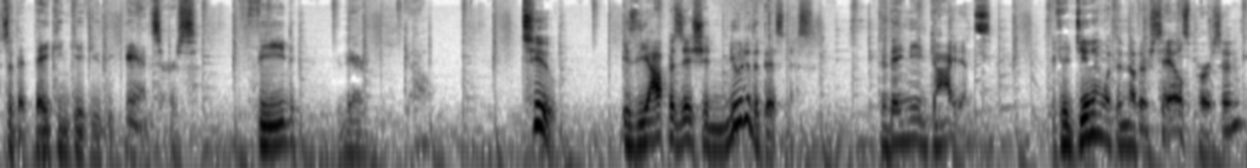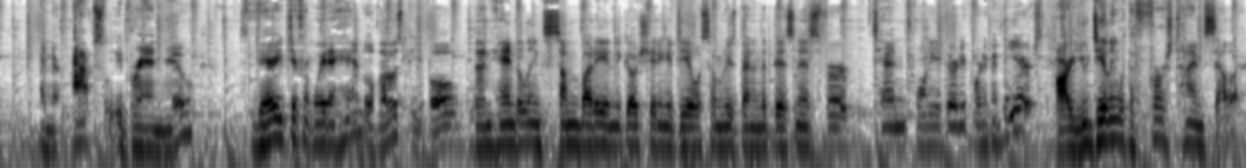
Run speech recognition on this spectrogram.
so that they can give you the answers. Feed their ego. Two, is the opposition new to the business? Do they need guidance? If you're dealing with another salesperson and they're absolutely brand new, very different way to handle those people than handling somebody and negotiating a deal with somebody who's been in the business for 10, 20, 30, 40, 50 years. Are you dealing with a first time seller?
